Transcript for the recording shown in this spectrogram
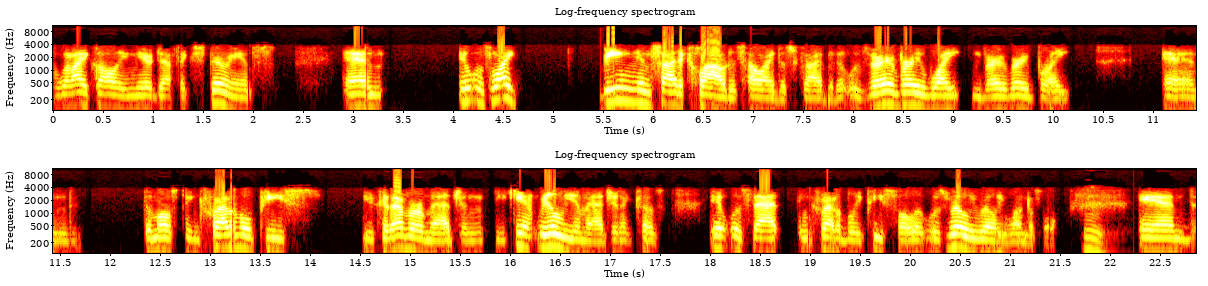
what I call a near death experience. And it was like being inside a cloud, is how I describe it. It was very, very white and very, very bright. And the most incredible peace you could ever imagine. You can't really imagine it because it was that incredibly peaceful. It was really, really wonderful. Mm. And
